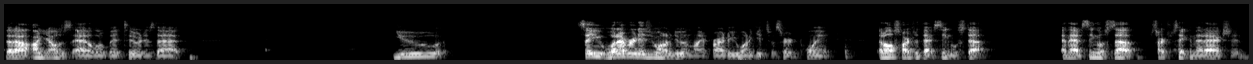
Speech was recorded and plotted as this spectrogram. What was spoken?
that I'll, I'll just add a little bit to it is that you say you, whatever it is you want to do in life, right? Or you want to get to a certain point, it all starts with that single step. And that single step starts with taking that action.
